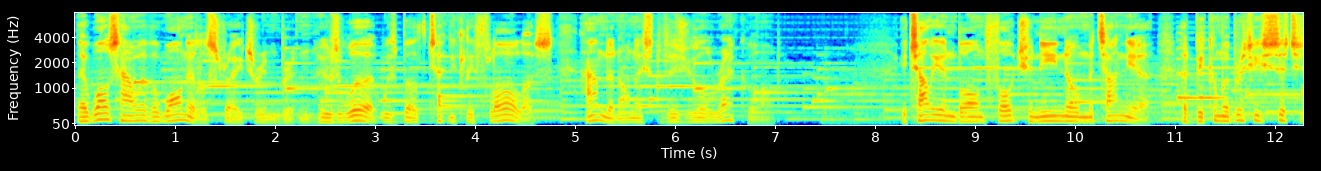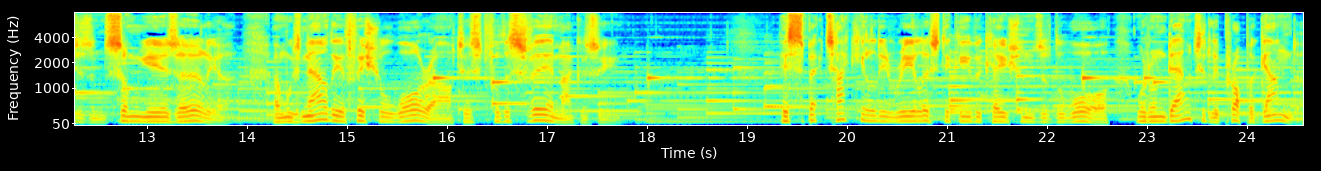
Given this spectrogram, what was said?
There was, however, one illustrator in Britain whose work was both technically flawless and an honest visual record. Italian born Fortunino Matania had become a British citizen some years earlier and was now the official war artist for the Sphere magazine. His spectacularly realistic evocations of the war were undoubtedly propaganda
